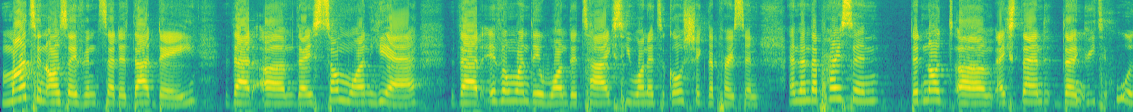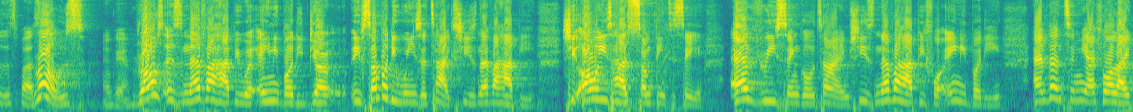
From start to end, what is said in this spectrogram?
Martin also even said it that day that um, there is someone here that even when they won the tax, he wanted to go shake the person. And then the person did not um, extend the who, greeting. Who was this person? Rose. Okay. Rose is never happy with anybody. If somebody wins a tax, she's never happy. She always has something to say every single time. She's never happy for anybody. And then to me, I feel like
